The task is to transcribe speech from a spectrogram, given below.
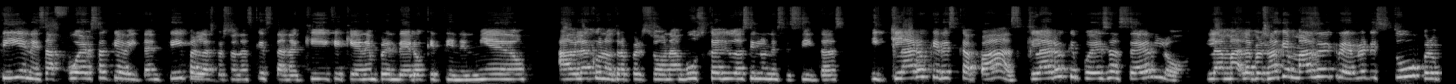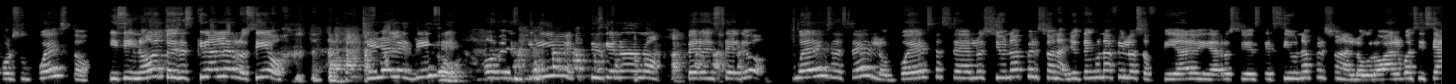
ti, en esa fuerza que habita en ti para las personas que están aquí, que quieren emprender o que tienen miedo. Habla con otra persona, busca ayuda si lo necesitas y claro que eres capaz, claro que puedes hacerlo. La, la, persona que más debe creerlo eres tú, pero por supuesto. Y si no, entonces escríbanle a Rocío. y ella les dice, o me escribe. Dice que no, no, no. Pero en serio, puedes hacerlo, puedes hacerlo. Si una persona, yo tengo una filosofía de vida, Rocío, es que si una persona logró algo así sea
